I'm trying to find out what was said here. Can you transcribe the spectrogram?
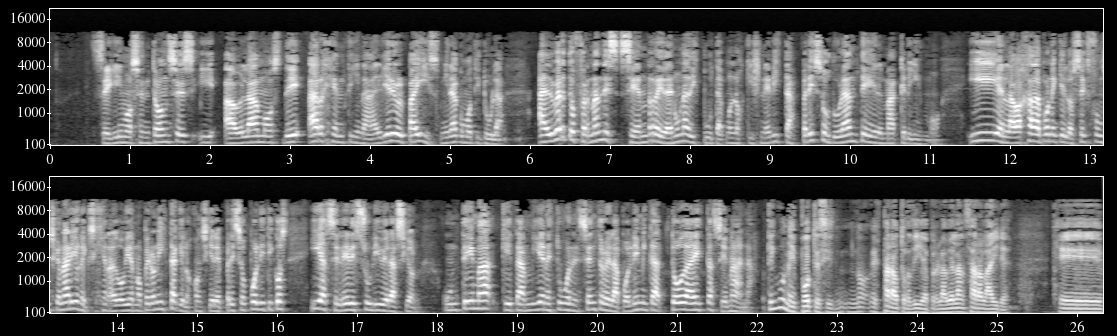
Seguimos entonces y hablamos de Argentina. El diario El País, mira cómo titula. Alberto Fernández se enreda en una disputa con los kirchneristas presos durante el macrismo. Y en la bajada pone que los exfuncionarios le exigen al gobierno peronista que los considere presos políticos y acelere su liberación. Un tema que también estuvo en el centro de la polémica toda esta semana. Tengo una hipótesis, no es para otro día, pero la voy a lanzar al aire. Eh,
